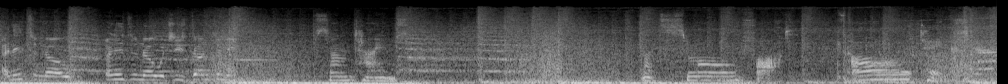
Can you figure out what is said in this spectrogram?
I need to know. I need to know what she's done to me. Sometimes that small thought is all it takes.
